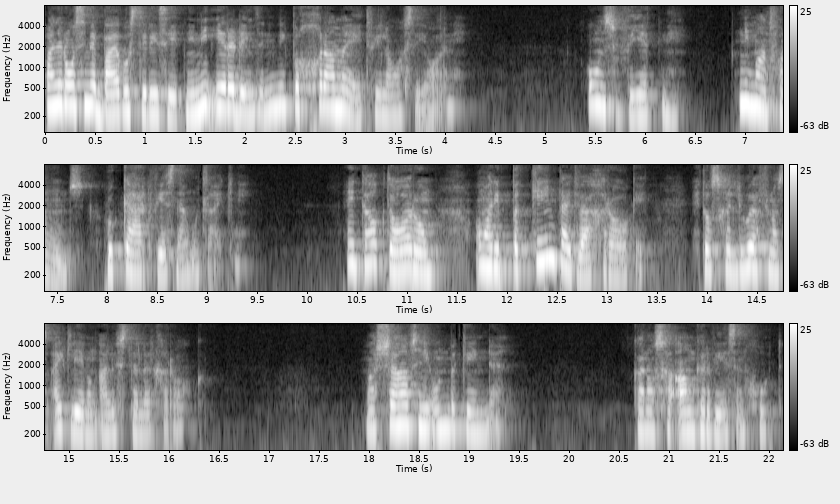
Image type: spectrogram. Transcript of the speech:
Wanneer ons nie meer Bybelstudies het nie, nie eredienste nie, nie programme het vir die laaste jaar nie. Ons weet nie Niemand van ons hoe kerk wees nou moet lyk nie. En dalk daarom omdat die bekendheid weggeraak het, het ons geloof in ons uitlewing al hoe stiller geraak. Maar selfs in die onbekende kan ons geanker wees in God.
